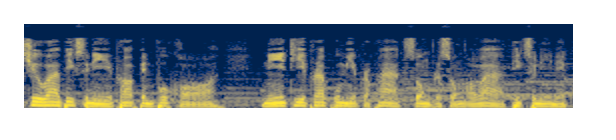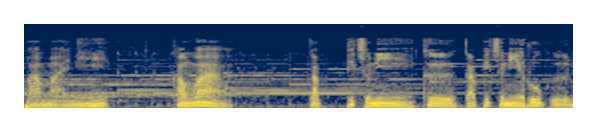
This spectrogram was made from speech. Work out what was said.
ชื่อว่าภิกษุณีเพราะเป็นผู้ขอ นี้ที่พระผู้มีพระภาคทรงประสงค์เอาว่าภิกษุณีในความหมายนี้คำว่า กับภิกษุณีคือกับภิกษุณีรูปอื่น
